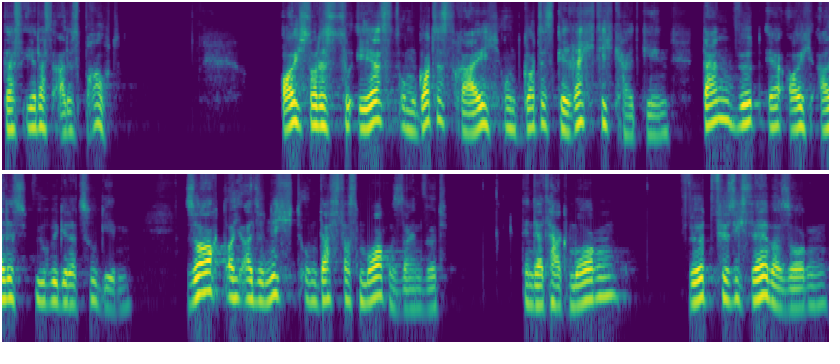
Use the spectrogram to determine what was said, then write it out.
dass ihr das alles braucht. Euch soll es zuerst um Gottes Reich und Gottes Gerechtigkeit gehen, dann wird er euch alles Übrige dazugeben. Sorgt euch also nicht um das, was morgen sein wird, denn der Tag morgen wird für sich selber sorgen.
